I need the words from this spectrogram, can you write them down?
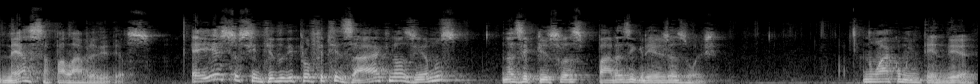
nessa palavra de Deus. É esse o sentido de profetizar que nós vemos nas epístolas para as igrejas hoje. Não há como entender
